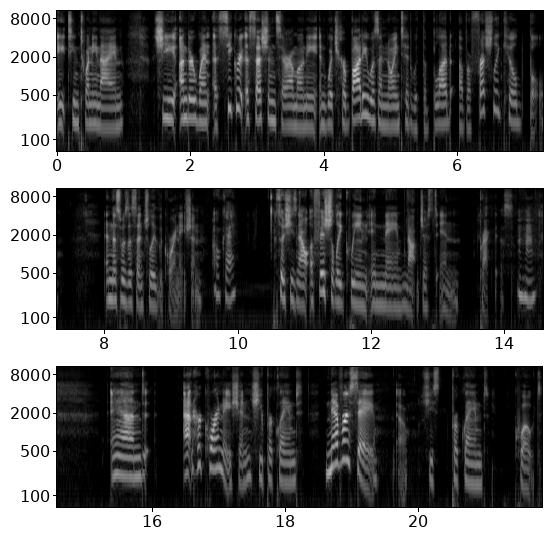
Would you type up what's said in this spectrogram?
1829, she underwent a secret accession ceremony in which her body was anointed with the blood of a freshly killed bull. And this was essentially the coronation. Okay. So she's now officially queen in name, not just in practice. Mm-hmm. And at her coronation, she proclaimed, Never say, oh, she proclaimed, quote,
